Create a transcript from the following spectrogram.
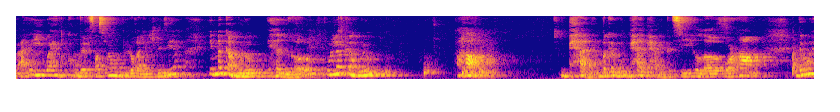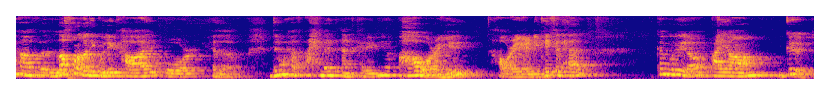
مع أي واحد conversation باللغة الإنجليزية. إما كنقولوا hello ولا كنقولوا hi بحال إما كنقول بحال بحال كت say hello or hi then we have الآخر غادي يقول لك hi or hello then we have أحمد and كريم. How are you? How are you? يعني كيف الحال؟ كنقولوا هنا I am good.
